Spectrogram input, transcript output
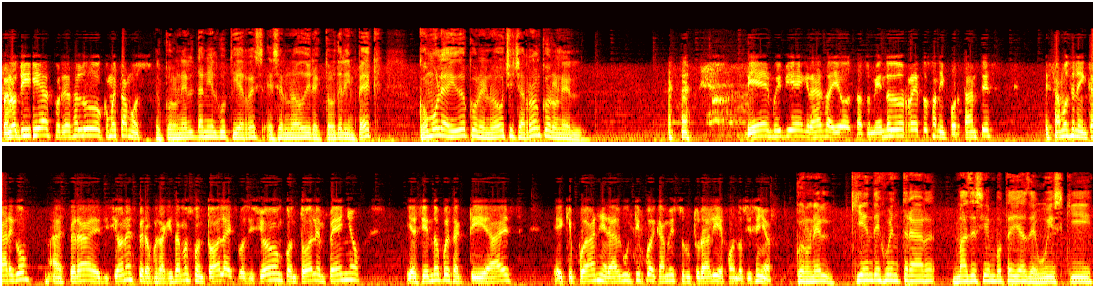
Buenos días, cordial saludo, ¿cómo estamos? El coronel Daniel Gutiérrez es el nuevo director del IMPEC. ¿Cómo le ha ido con el nuevo chicharrón, coronel? Bien, muy bien, gracias a Dios. Asumiendo dos retos tan importantes, estamos en encargo, a espera de decisiones, pero pues aquí estamos con toda la disposición, con todo el empeño y haciendo pues actividades eh, que puedan generar algún tipo de cambio estructural y de fondo. Sí, señor. Coronel, ¿quién dejó entrar más de 100 botellas de whisky,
